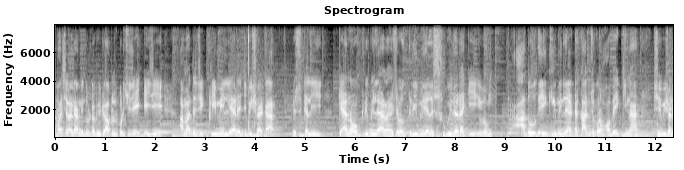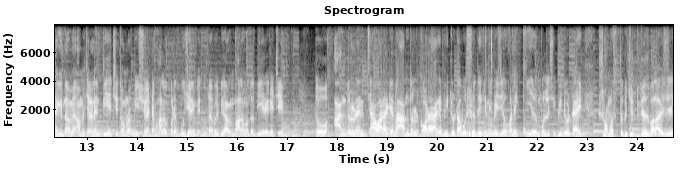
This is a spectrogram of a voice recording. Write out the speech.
আমার চ্যানেলে আমি দুটো ভিডিও আপলোড করেছি যে এই যে আমাদের যে ক্রিমি লেয়ারের যে বিষয়টা বেসিক্যালি কেন ক্রিমি লেয়ার আনা হয়েছে এবং ক্রিমি লেয়ারের সুবিধাটা কী এবং আদৌ এই ক্রিমি লেয়ারটা কার্যকর হবে কি না সেই বিষয়টা কিন্তু আমি আমার চ্যানেলে দিয়েছি। তোমরা বিষয়টা ভালো করে বুঝে নেবে। দুটো ভিডিও আমি ভালো মতো দিয়ে রেখেছি। তো আন্দোলনে যাওয়ার আগে বা আন্দোলন করার আগে ভিডিওটা অবশ্যই দেখে নেবে যে ওখানে কী আমি বলেছি। ভিডিওটায় সমস্ত কিছু ডিটেলস বলা হয়েছে যে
